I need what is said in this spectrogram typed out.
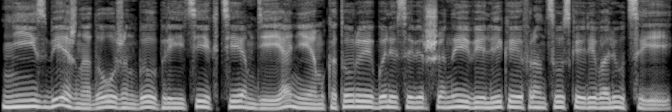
неизбежно должен был прийти к тем деяниям, которые были совершены Великой Французской революцией.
